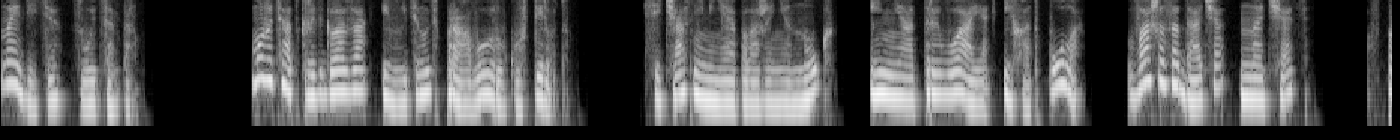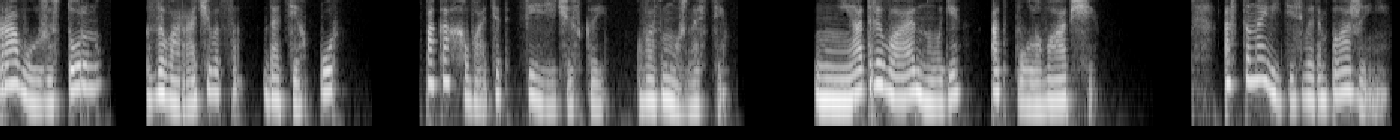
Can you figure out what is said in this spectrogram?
найдите свой центр. Можете открыть глаза и вытянуть правую руку вперед. Сейчас, не меняя положение ног, и не отрывая их от пола, ваша задача начать в правую же сторону заворачиваться до тех пор, пока хватит физической возможности, не отрывая ноги от пола вообще. Остановитесь в этом положении,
